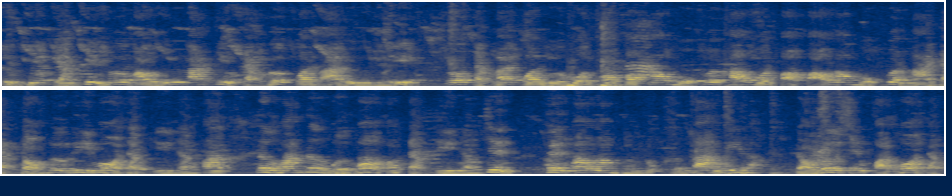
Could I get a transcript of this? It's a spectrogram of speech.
từ hía chẳng chi hơ màu như lá chi, chẳng hơ quay bả ừ dưới ơ chẳng lai quay ngựa muôn pho pho nó một phương tháo muôn bảo bảo nó một phương ngài chẳng tròn đưa đi mò, chẳng chỉ chẳng pha. Đơ mát đơ mở mò có chẳng chỉ chẳng trên. Trên ao năm hưởng đúc hưởng đan mi là chọn đơ trên quản mò, chẳng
